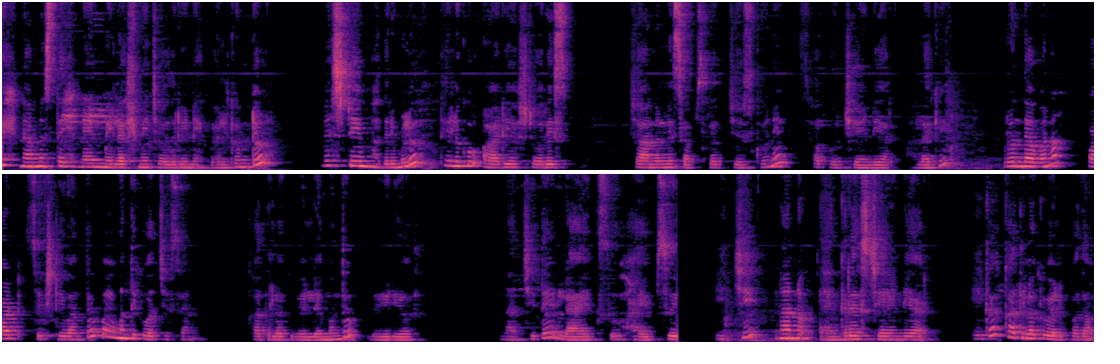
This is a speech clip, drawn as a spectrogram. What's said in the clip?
అండి నమస్తే. నేను మీ లక్ష్మీ చౌదరిని. వెల్కమ్ టు మిస్టీ మధురిమలు తెలుగు ఆడియో స్టోరీస్. ఛానల్ని సబ్స్క్రైబ్ చేసుకొని సపోర్ట్ చేయండి అలాగే బృందావన పార్ట్ సిక్స్టీ వన్తో మీ ముందుకు వచ్చేసాను. కథలోకి వెళ్ళే ముందు వీడియో నచ్చితే లైక్స్ హైప్స్ ఇచ్చి నన్ను ఎంకరేజ్ చేయండి అర్ ఇక కథలోకి వెళ్ళిపోదాం.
